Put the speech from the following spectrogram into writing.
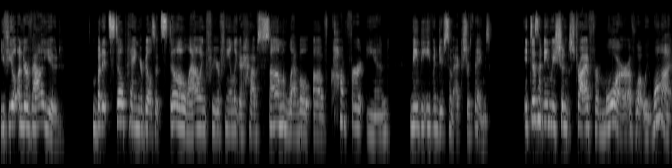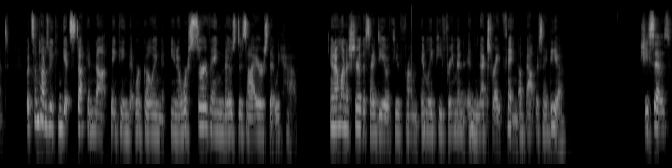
you feel undervalued, but it's still paying your bills, it's still allowing for your family to have some level of comfort and maybe even do some extra things. It doesn't mean we shouldn't strive for more of what we want, but sometimes we can get stuck in not thinking that we're going, you know, we're serving those desires that we have. And I want to share this idea with you from Emily P. Freeman in The Next Right Thing about this idea. She says,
